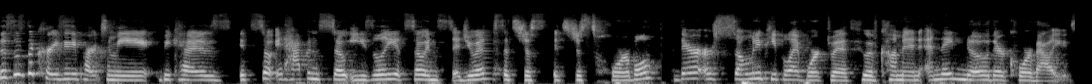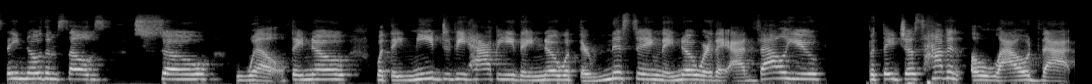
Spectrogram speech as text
this is the crazy part to me because it's so it happens so easily. It's so insidious. It's just it's just horrible. There are so many people i've worked with who have come in and they know their core values. They know themselves so well. They know what they need to be happy, they know what they're missing, they know where they add value but they just haven't allowed that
